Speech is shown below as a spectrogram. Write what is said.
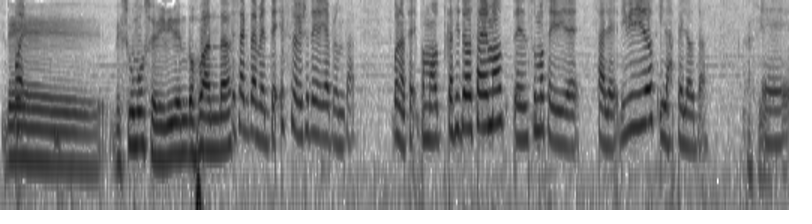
De, de Sumo se divide en dos bandas. Exactamente, eso es lo que yo te quería preguntar. Bueno, como casi todos sabemos, en sumo se divide, sale Divididos y Las Pelotas. Así es.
